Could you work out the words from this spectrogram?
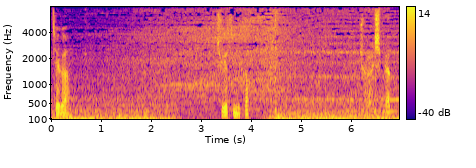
제가 죽였습니까? 저시면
